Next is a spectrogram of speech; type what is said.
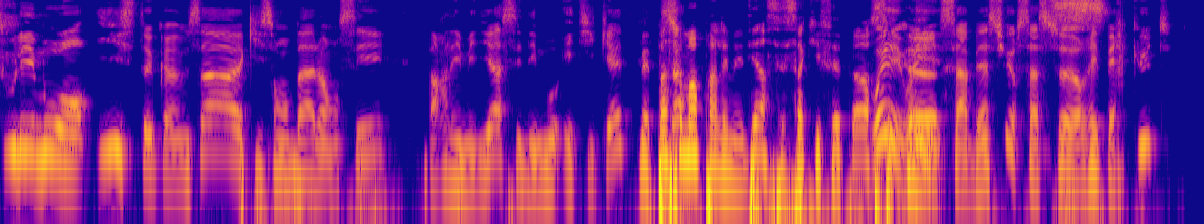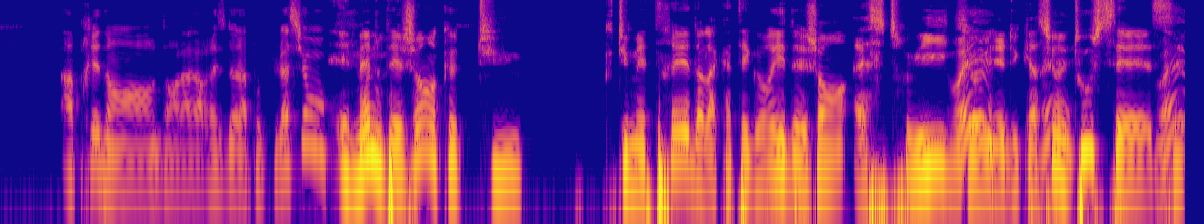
tous- les mots en iste comme ça qui sont balancés par les médias, c'est des mots étiquettes. Mais pas Ça- seulement par les médias, c'est ça qui fait peur. Oui, que- oui, ça, bien sûr, ça se répercute après dans, dans le reste de la population. Et même des gens que tu, que tu mettrais dans la catégorie des gens instruits, qui ont une éducation ouais. et tout, c'est, Ouais, c'est-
